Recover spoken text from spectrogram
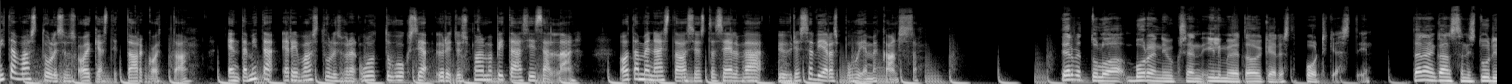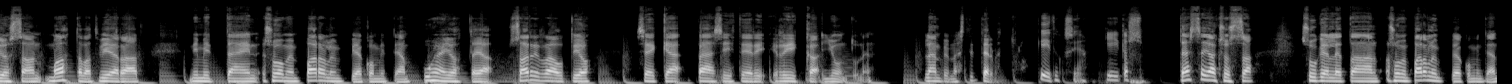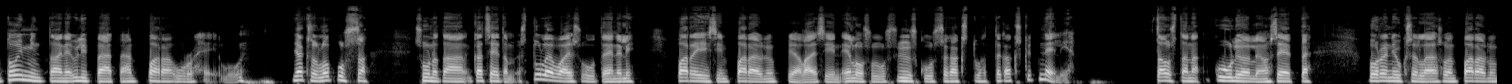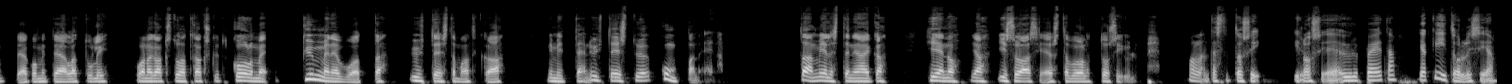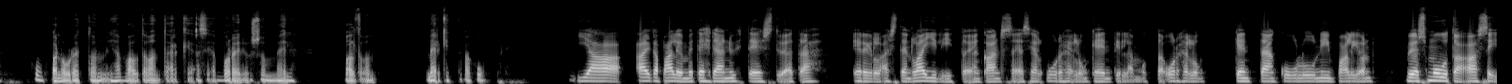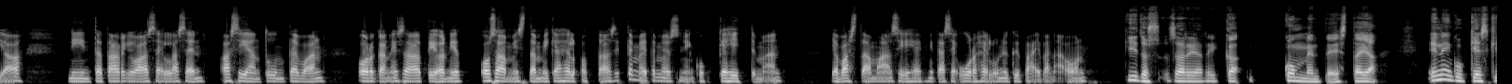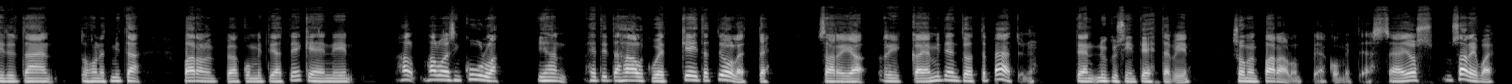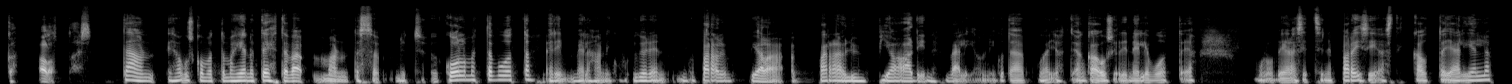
Mitä vastuullisuus oikeasti tarkoittaa? Entä mitä eri vastuullisuuden ulottuvuuksia yritysmaailma pitää sisällään? Otamme näistä asioista selvää yhdessä vieraspuhujemme kanssa. Tervetuloa Boreniuksen ilmiöitä oikeudesta podcastiin. Tänään kanssani studiossa on mahtavat vieraat, nimittäin Suomen Paralympiakomitean puheenjohtaja Sari Rautio sekä pääsihteeri Riikka Juntunen. Lämpimästi tervetuloa. Kiitoksia. Kiitos. Tässä jaksossa sukelletaan Suomen Paralympiakomitean toimintaan ja ylipäätään paraurheiluun. Jakson lopussa suunnataan katseita myös tulevaisuuteen, eli Pariisin paraolympialaisiin elosuus syyskuussa 2024. Taustana kuulijoille on se, että Boreniuksella ja Suomen Paralympiakomitealla tuli vuonna 2023 10 vuotta yhteistä matkaa, nimittäin yhteistyökumppaneina. Tämä on mielestäni aika hieno ja iso asia, josta voi olla tosi ylpeä. Me ollaan tästä tosi iloisia ja ylpeitä ja kiitollisia. Kumppanuudet on ihan valtavan tärkeä asia. Borenius on meille valtavan merkittävä kumppani. Ja aika paljon me tehdään yhteistyötä erilaisten lajiliittojen kanssa ja siellä urheilun kentillä, mutta urheilun kenttään kuuluu niin paljon myös muuta asiaa, niin tämä tarjoaa sellaisen asiantuntevan organisaation ja osaamista, mikä helpottaa sitten meitä myös niin kuin kehittymään ja vastaamaan siihen, mitä se urheilu nykypäivänä on. Kiitos Sarja Riikka kommenteista ja ennen kuin keskitytään tuohon, että mitä Paralympiakomitea tekee, niin haluaisin kuulla ihan heti tähän alkuun, että keitä te olette, Sarja Riikka, ja miten te olette päätynyt teidän nykyisiin tehtäviin Suomen Paralympiakomiteassa. Ja jos Sari vaikka aloittaisi. Tämä on ihan uskomattoman hieno tehtävä. Mä olen tässä nyt kolmatta vuotta, eli meillähän on niin yhden niin paralympiaadin väli on niin tämä puheenjohtajan kausi, eli neljä vuotta. Ja mulla on vielä sitten sinne Pariisiin asti kautta jäljellä.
